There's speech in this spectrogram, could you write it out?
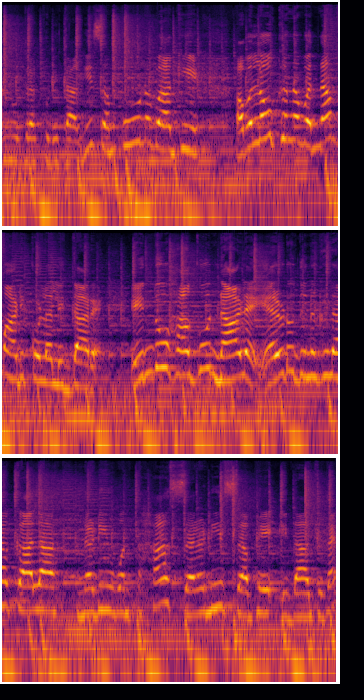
ಅನ್ನೋದರ ಕುರಿತಾಗಿ ಸಂಪೂರ್ಣವಾಗಿ ಅವಲೋಕನವನ್ನ ಮಾಡಿಕೊಳ್ಳಲಿದ್ದಾರೆ. ಇಂದು ಹಾಗೂ ನಾಳೆ ಎರಡು ದಿನಗಳ ಕಾಲ ನಡೆಯುವಂತಹ ಸರಣಿ ಸಭೆ ಇದಾಗಿದೆ.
